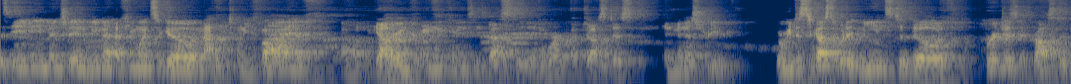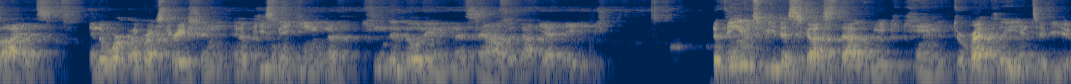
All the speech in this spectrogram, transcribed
As Amy mentioned, we met a few months ago in Matthew 25, um, a gathering for Anglicans invested in work of justice and ministry, where we discussed what it means to build bridges across divides in the work of restoration and of peacemaking and of kingdom building in this now but not yet age. The themes we discussed that week came directly into view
